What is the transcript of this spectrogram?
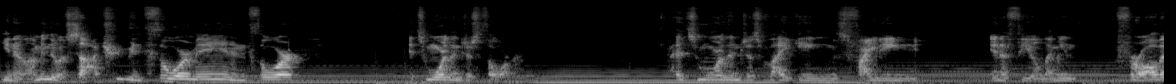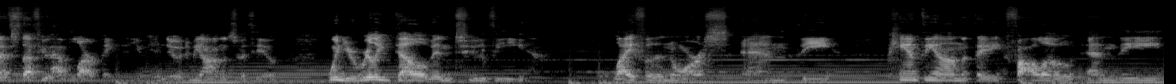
you know, I'm into Asatru and Thor, man. And Thor, it's more than just Thor. It's more than just Vikings fighting in a field. I mean, for all that stuff, you have LARPing that you can do, to be honest with you. When you really delve into the life of the Norse and the pantheon that they follow and the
